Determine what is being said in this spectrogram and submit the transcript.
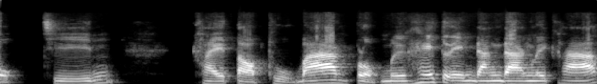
6 ชิ้น ใครตอบถูกบ้าง ปรบมือให้ตัวเองดัง ๆ เลยครับ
